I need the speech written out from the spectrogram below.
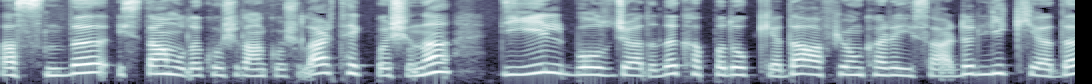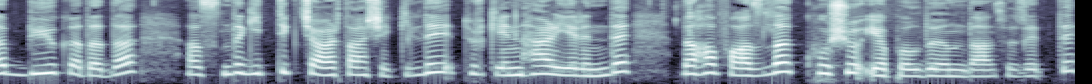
aslında İstanbul'da koşulan koşular tek başına değil. Bozcaada'da, Kapadokya'da, Afyonkarahisar'da, Likya'da, Büyükada'da aslında gittikçe artan şekilde Türkiye'nin her yerinde daha fazla koşu yapıldığından söz etti.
